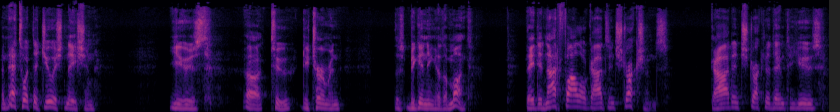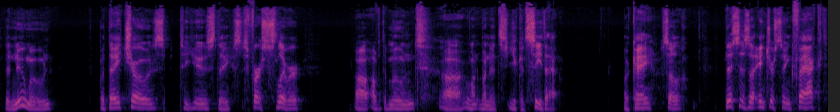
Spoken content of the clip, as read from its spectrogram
And that's what the Jewish nation used uh, to determine the beginning of the month. They did not follow God's instructions. God instructed them to use the new moon, but they chose to use the first sliver uh, of the moon uh, when, when it's you could see that. Okay, so this is an interesting fact,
